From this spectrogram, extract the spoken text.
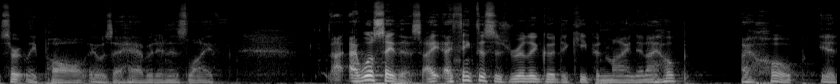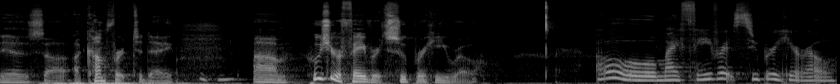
certainly Paul, it was a habit in his life. I, I will say this: I, I think this is really good to keep in mind, and I hope, I hope it is uh, a comfort today. Um, who's your favorite superhero? Oh, my favorite superhero.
